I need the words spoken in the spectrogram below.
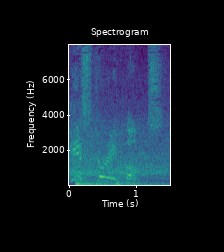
history, folks.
